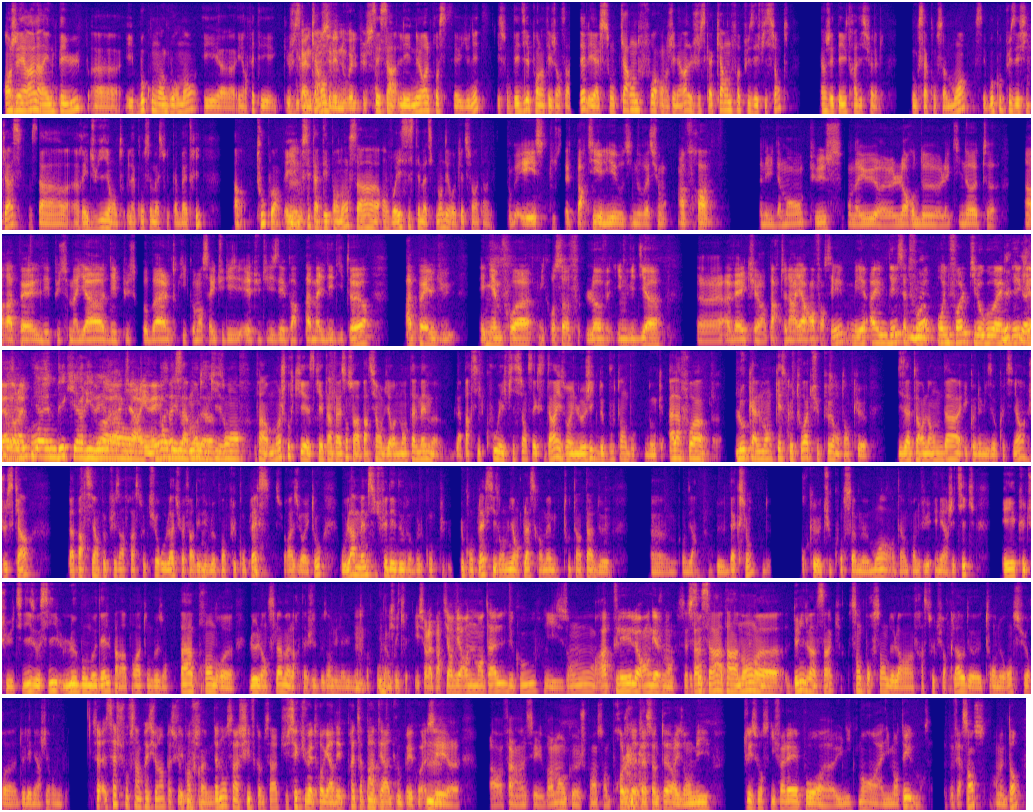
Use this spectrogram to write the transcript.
en général un NPU euh, est beaucoup moins gourmand et, euh, et en fait est jusqu'à qu'en 40 c'est les nouvelles puces. c'est ça, les Neural Processing Units, qui sont dédiées pour l'intelligence artificielle, et elles sont 40 fois, en général, jusqu'à 40 fois plus efficientes qu'un GPU traditionnel. Donc ça consomme moins, c'est beaucoup plus efficace, ça réduit entre la consommation de ta batterie, enfin, tout quoi. Et Mm. aussi ta dépendance à envoyer systématiquement des requêtes sur Internet. Et toute cette partie est liée aux innovations infra, bien évidemment, puces. On a eu euh, lors de la keynote un rappel des puces Maya, des puces Cobalt qui commencent à être utilisées par pas mal d'éditeurs. Rappel du énième fois Microsoft Love Nvidia euh, avec un partenariat renforcé. Mais AMD cette fois, pour une fois, le petit logo AMD qui est là dans la Il y course. a AMD qui est arrivé Voilà, là. qui est arrivé. en fait, ça montre qu'ils ont. Enfin, moi, je trouve que ce qui est intéressant sur la partie environnementale, même la partie coût, efficience, etc., ils ont une logique de bout en bout. Donc, à la fois, euh, localement, qu'est-ce que toi, tu peux, en tant qu'utilisateur lambda, économiser au quotidien, jusqu'à la partie un peu plus infrastructure, où là, tu vas faire des Mm. développements plus complexes sur Azure et tout, où là, même si tu fais des développements plus complexes, ils ont mis en place quand même tout un tas de. Euh, comment dire de- pour que tu consommes moins de point de vue énergétique et que tu utilises aussi le bon modèle par rapport à ton besoin. Pas prendre euh, le lance-flamme alors que tu as juste besoin d'une allumette Mm. quoi, ou d'un briquet. Et sur la partie environnementale, du coup, ils ont rappelé leur engagement, c'est ça? C'est ça, apparemment, euh, 2025, 100% de leur infrastructure cloud euh, tourneront sur euh, de l'énergie renouvelable. Ça, ça, je trouve ça impressionnant parce que quand ouf, tu annonces un chiffre comme ça, tu sais que tu vas être regardé de près, t'as pas intérêt à te louper. Quoi. Mm. C'est, euh, alors, enfin, c'est vraiment que je pense en proche data center, ils ont mis toutes les sources qu'il fallait pour euh, uniquement alimenter. Bon, ça, ça peut faire sens en même temps.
